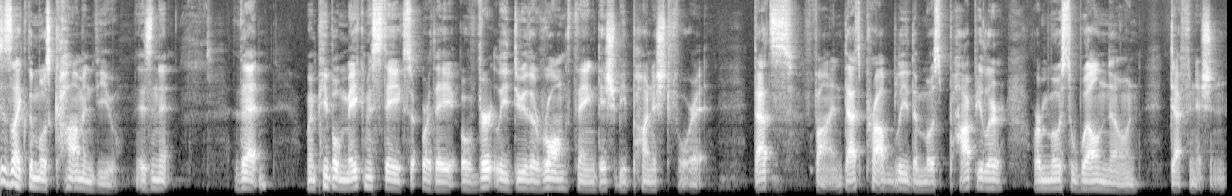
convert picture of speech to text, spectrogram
is like the most common view, isn't it? That when people make mistakes or they overtly do the wrong thing, they should be punished for it. That's fine. That's probably the most popular or most well known definition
